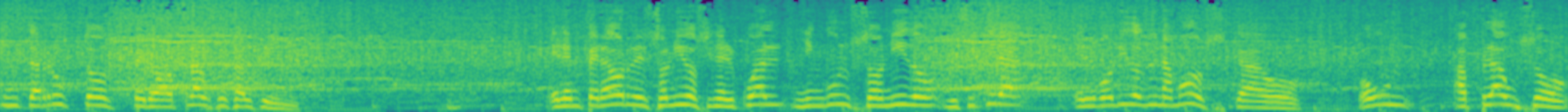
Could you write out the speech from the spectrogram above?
interruptos pero aplausos al fin. El emperador del sonido sin el cual ningún sonido, ni siquiera el bolido de una mosca o, o un aplauso,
